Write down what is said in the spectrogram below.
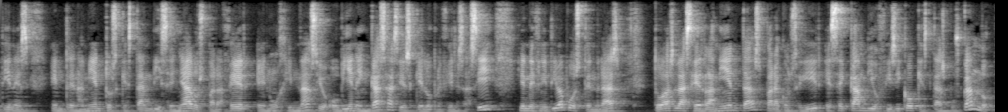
tienes entrenamientos que están diseñados para hacer en un gimnasio o bien en casa si es que lo prefieres así. Y en definitiva pues tendrás todas las herramientas para conseguir ese cambio físico que estás buscando.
